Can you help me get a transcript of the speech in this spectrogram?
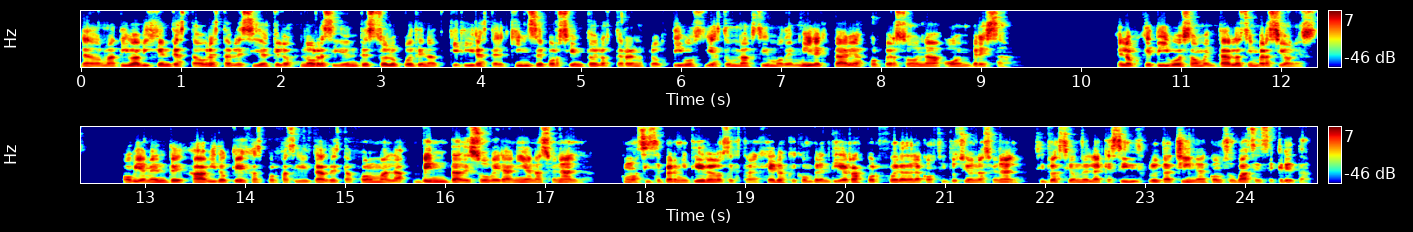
La normativa vigente hasta ahora establecía que los no residentes solo pueden adquirir hasta el 15% de los terrenos productivos y hasta un máximo de 1.000 hectáreas por persona o empresa. El objetivo es aumentar las inversiones. Obviamente ha habido quejas por facilitar de esta forma la venta de soberanía nacional, como si se permitiera a los extranjeros que compren tierras por fuera de la Constitución Nacional, situación de la que sí disfruta China con su base secreta.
